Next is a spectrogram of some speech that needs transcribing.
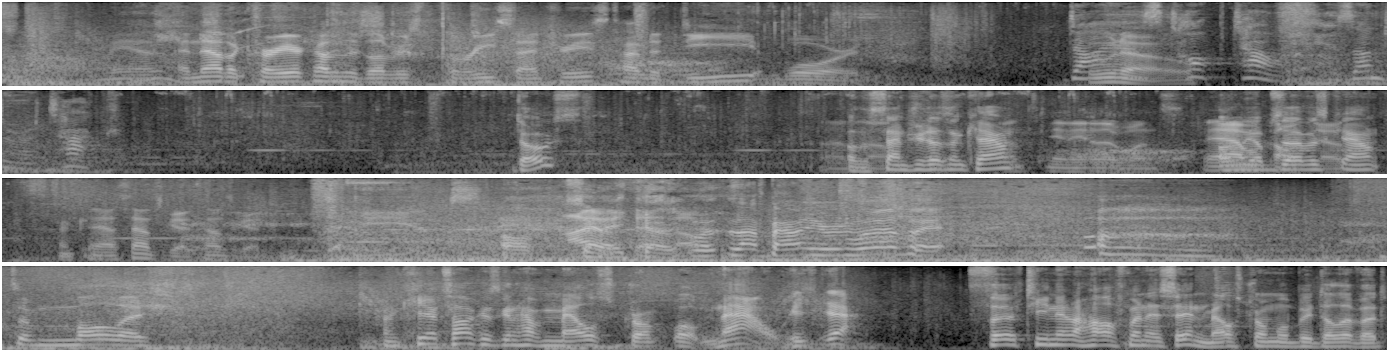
Oh, man. And now the courier comes and delivers three sentries. Time to D ward. Dire's Uno. top tower is under attack. Dose? Oh, the know. sentry doesn't count? any other ones. Only we'll call it observers those. count? Okay. Yeah, sounds good. Sounds good. Oh, I was dead, Seneca. Was that bounty even worth it? Demolished. And Kiyotaka's going to have Maelstrom. Well, now. Yeah. 13 and a half minutes in, Maelstrom will be delivered.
